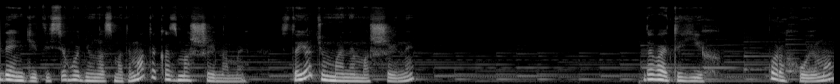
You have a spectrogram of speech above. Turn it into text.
день, діти! Сьогодні у нас математика з машинами. Стоять у мене машини. Давайте їх порахуємо.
